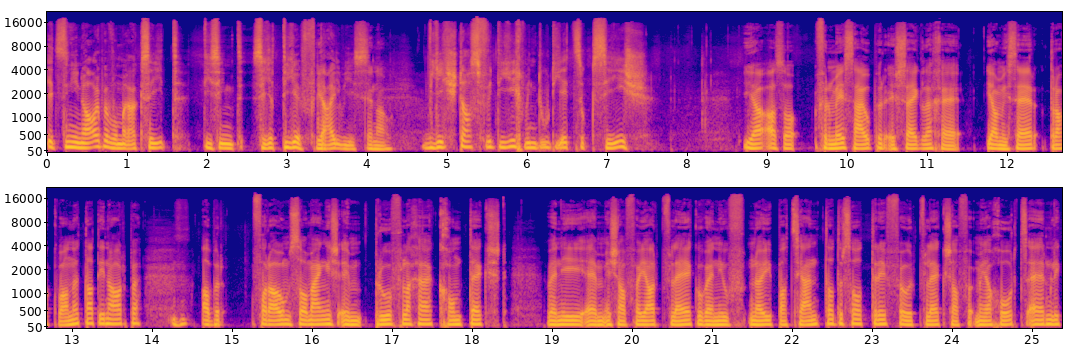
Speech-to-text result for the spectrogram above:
Jetzt deine Narben, die man auch sieht, die sind sehr tief ja, teilweise. Genau. Wie ist das für dich, wenn du die jetzt so siehst? Ja, also für mich selber ist es eigentlich, äh, ich habe mich sehr daran gewöhnt an die Narben, mhm. aber vor allem so manchmal im beruflichen Kontext, wenn ich, ähm, ich arbeite Jahr Pflege und wenn ich auf neue Patienten oder so treffe, und Pflege arbeitet man ja kurzärmlich,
